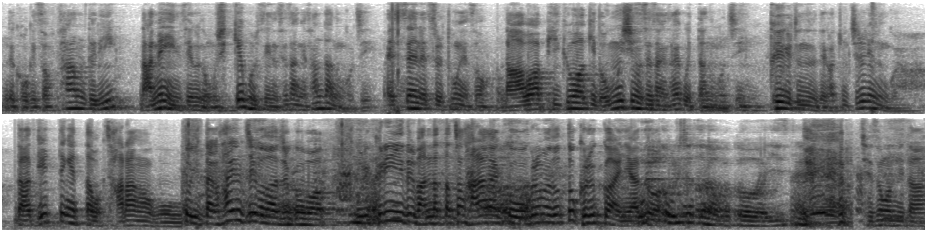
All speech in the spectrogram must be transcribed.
근데 거기서 사람들이 남의 인생을 너무 쉽게 볼 수 있는 세상에 산다는 거지. SNS를 통해서 나와 비교하기 너무 쉬운 세상에 살고 있다는 거지. 그 얘기를 듣는데 내가 좀 찔리는 거야. 나 1등 했다 막 자랑하고 또 이따가 사진 찍어가지고 막 우리 그린이들 만났다 참 자랑했고 그러면서 또 그럴 거 아니야 오늘도 또 올리셨더라고 또 인스타에 죄송합니다.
